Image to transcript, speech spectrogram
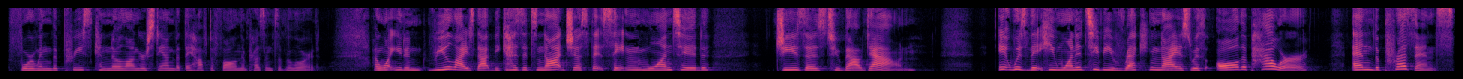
for when the priest can no longer stand, but they have to fall in the presence of the Lord. I want you to realize that because it's not just that Satan wanted Jesus to bow down, it was that he wanted to be recognized with all the power and the presence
